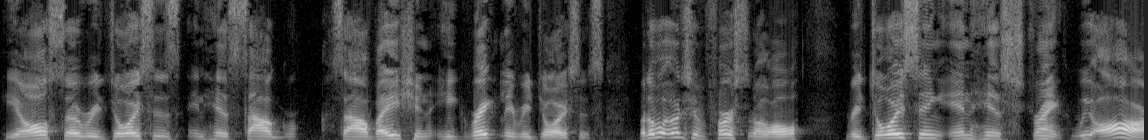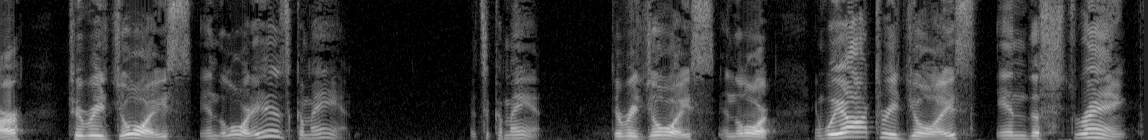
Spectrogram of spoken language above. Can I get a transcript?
He also rejoices in his sal- salvation, he greatly rejoices. But I want you, first of all, rejoicing in his strength. We are to rejoice in the Lord. It is a command. It's a command to rejoice in the Lord. And we ought to rejoice in the strength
